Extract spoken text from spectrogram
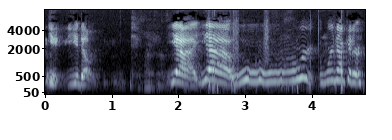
you, don't. Yeah, yeah. We're we're not gonna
